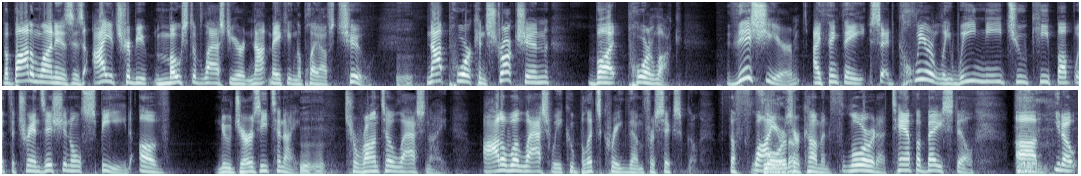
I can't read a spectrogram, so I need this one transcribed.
The bottom line is, is I attribute most of last year not making the playoffs to not poor construction, but poor luck. This year, I think they said clearly we need to keep up with the transitional speed of New Jersey tonight, Toronto last night, Ottawa last week, who blitzkrieged them for six. The Flyers Florida. are coming. Florida, Tampa Bay still. Uh, you know,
